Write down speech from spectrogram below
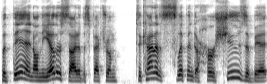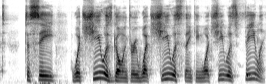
but then on the other side of the spectrum, to kind of slip into her shoes a bit to see what she was going through, what she was thinking, what she was feeling.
